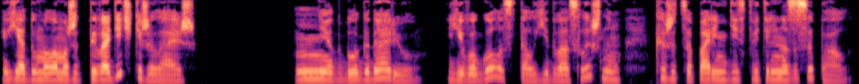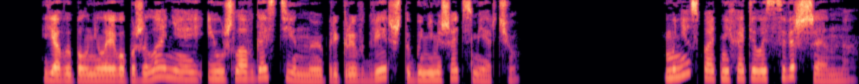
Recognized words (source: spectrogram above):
«Я думала, может, ты водички желаешь?» «Нет, благодарю». Его голос стал едва слышным, кажется, парень действительно засыпал. Я выполнила его пожелание и ушла в гостиную, прикрыв дверь, чтобы не мешать смерчу. Мне спать не хотелось совершенно,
